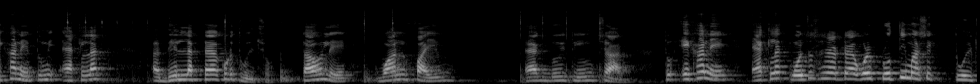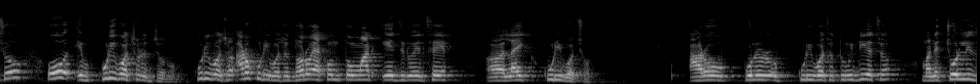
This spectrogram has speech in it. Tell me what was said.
এখানে তুমি এক লাখ, দেড় লাখ টাকা করে তুলছো। তাহলে ওয়ান ফাইভ এক, দুই, তিন, চার। তো এখানে এক লাখ পঞ্চাশ হাজার টাকা করে প্রতি মাসে তুলছো ও কুড়ি বছরের জন্য। কুড়ি বছর আরও কুড়ি বছর। ধরো এখন তোমার এজ রয়েছে লাইক কুড়ি বছর। আরও পনেরো, কুড়ি বছর তুমি দিয়েছ মানে চল্লিশ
